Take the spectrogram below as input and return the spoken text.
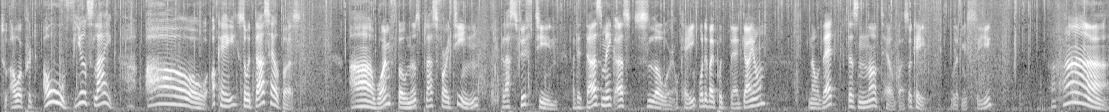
to our pro- Oh, feels like. Oh, okay, so it does help us. Ah, warmth bonus plus 14 plus 15. But it does make us slower. Okay, what if I put that guy on? No, that does not help us. Okay, let me see. Aha!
